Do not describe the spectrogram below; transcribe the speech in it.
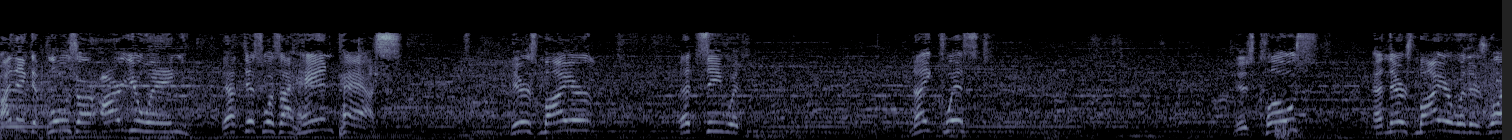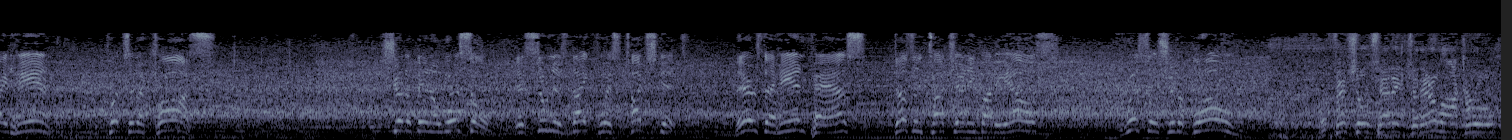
I think the Blues are arguing that this was a hand pass. Here's Meier. Let's see with Nyquist is close, and there's Meier with his right hand. Puts it across. Should have been a whistle as soon as Nyquist touched it. There's the hand pass. Doesn't touch anybody else. Whistle should have blown. Officials heading to their locker room.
